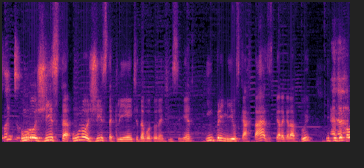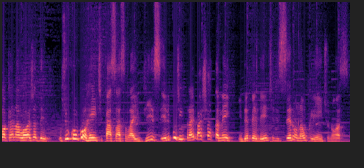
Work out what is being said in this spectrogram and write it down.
Muito um lojista, um lojista cliente da Votorantim Cimento imprimia os cartazes, que era gratuito, e podia colocar na loja dele. Se o concorrente passasse lá e visse, ele podia entrar e baixar também, independente de ser ou não cliente nosso.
